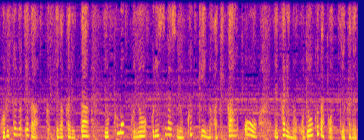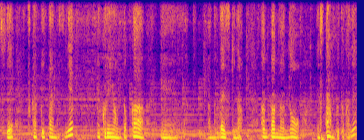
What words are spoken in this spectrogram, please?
小人の絵が描かれたヨックモックのクリスマスのクッキーの空き缶をえ彼のお道具箱っていう形で使っていたんですね。えクレヨンとか、えー、あの大好きなアンパンマンのスタンプとかね、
